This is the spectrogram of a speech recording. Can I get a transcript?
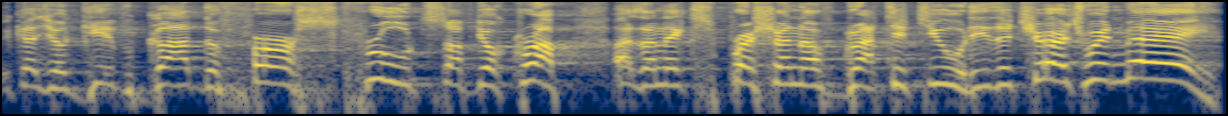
Because you give God the first fruits of your crop as an expression of gratitude. Is the church with me?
